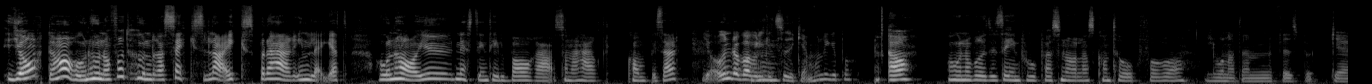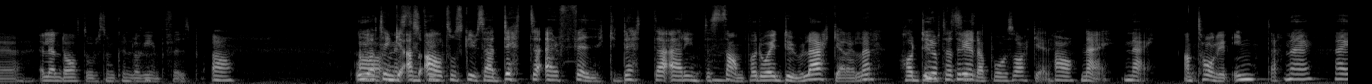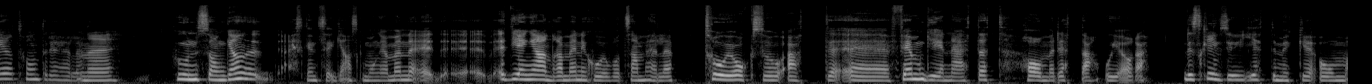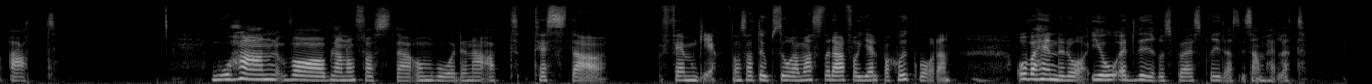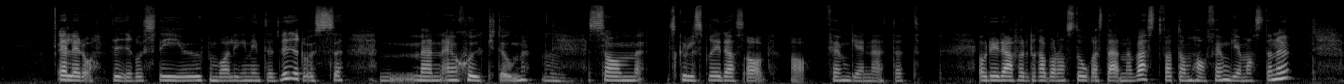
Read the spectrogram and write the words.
Ja, det har hon. Hon har fått 106 likes på det här inlägget. Hon har ju nästintill bara såna här kompisar. Jag undrar bara vilket Mm. psykhem hon ligger på. Ja, och hon har brutit sig in på personalens kontor för att, Lånat en Facebook, eh, eller en dator som kunde logga in på Facebook. ja. Och jag Ja, tänker alltså allt som skrivs så här, detta är fake, detta är inte sant. Vad då är du läkare eller? Har du Ja, tagit reda på saker? Ja. Nej, Nej, antagligen inte. nej, nej jag tror inte det heller. Nej. Hon som, jag ska inte säga ganska många, men eh, ett gäng andra människor i vårt samhälle tror ju också att eh, 5G-nätet har med detta att göra. Det skrivs ju jättemycket om att Wuhan var bland de första områdena att testa 5G. De satte upp stora master där för att hjälpa sjukvården. Och vad hände då? Jo, ett virus började spridas i samhället. Eller då, virus, det är ju uppenbarligen inte ett virus, men en sjukdom Mm. som skulle spridas av ja, 5G-nätet. Och det är därför det drabbar de stora städerna värst, för att de har 5G-master nu.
